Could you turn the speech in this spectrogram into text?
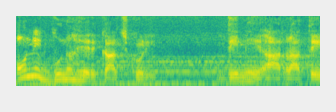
অনেক গুনাহের কাজ করি দিনে আর রাতে।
